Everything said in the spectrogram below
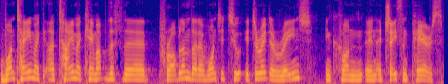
one time, I, a time I came up with the problem that I wanted to iterate a range in, in adjacent pairs.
